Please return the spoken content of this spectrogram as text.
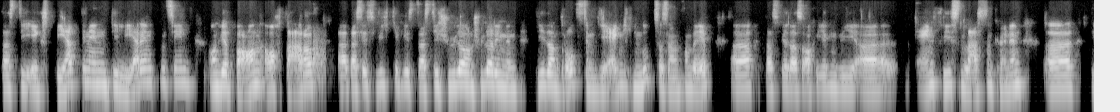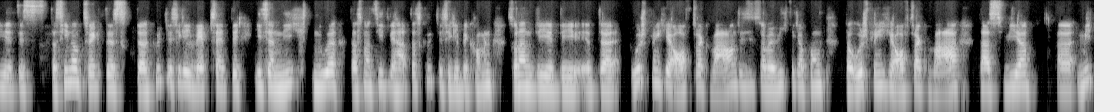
dass die Expertinnen die Lehrenden sind und wir bauen auch darauf, äh, dass es wichtig ist, dass die Schüler und Schülerinnen, die dann trotzdem die eigentlichen Nutzer sind von der App, äh, dass wir das auch irgendwie äh, einfließen lassen können. Äh, die, das, das Sinn und Zweck des, der Gütesiegel-Webseite ist ja nicht nur, dass man sieht, wer hat das Gütesiegel bekommen, sondern die, die, der ursprüngliche Auftrag war, und das ist aber ein wichtiger Punkt, der ursprüngliche Auftrag war, dass wir äh, mit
